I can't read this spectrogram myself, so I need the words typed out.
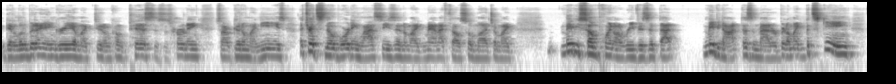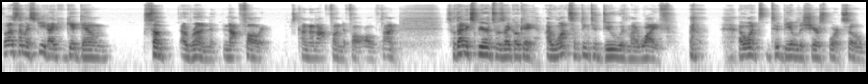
I get a little bit angry. I'm like, dude, I'm kind of pissed. This is hurting. It's not good on my knees. I tried snowboarding last season. I'm like, man, I fell so much. I'm like, maybe some point I'll revisit that. Maybe not. Doesn't matter. But I'm like, but skiing. The last time I skied, I could get down some a run not falling. It's kind of not fun to fall all the time. So that experience was like, okay, I want something to do with my wife. I want to be able to share sports. So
